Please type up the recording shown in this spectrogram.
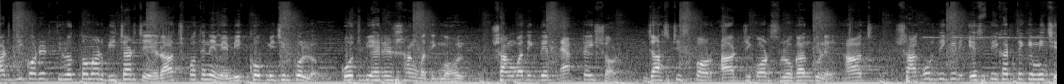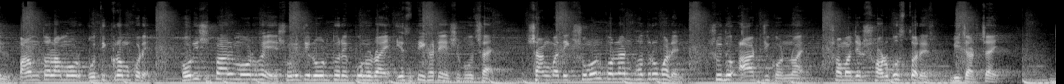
আরজি করের তিলোত্তমার বিচার চেয়ে রাজপথে নেমে বিক্ষোভ মিছিল করল কোচবিহারের সাংবাদিক মহল। সাংবাদিকদের একটাই স্বর, জাস্টিস ফর আরজি কর স্লোগান তুলে, আজ সাগর দিকের এসপি ঘাট থেকে মিছিল, পামতলা মোড় অতিক্রম করে হরিশপাল মোড় হয়ে সুনীতি রোড ধরে পুনরায় এসপি ঘাটে এসে পৌঁছায়। সাংবাদিক সুমন কল্যাণ ভদ্র বলেন, শুধু আরজি কর নয়, সমাজের সর্বস্তরের বিচার চাই।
